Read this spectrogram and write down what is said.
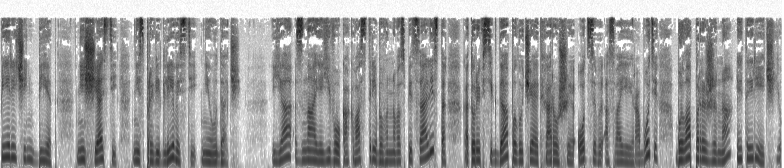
перечень бед, несчастий, несправедливостей, неудач. Я, зная его как востребованного специалиста, который всегда получает хорошие отзывы о своей работе, была поражена этой речью.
